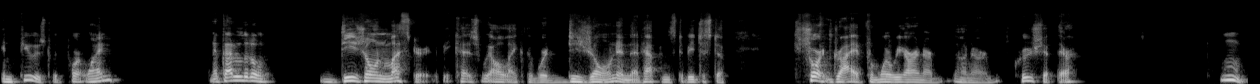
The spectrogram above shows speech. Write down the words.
infused with port wine. And I've got a little Dijon mustard because we all like the word Dijon, and that happens to be just a short drive from where we are on our on our cruise ship there. Mm.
